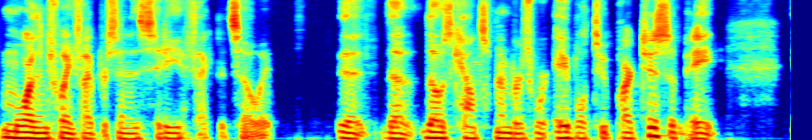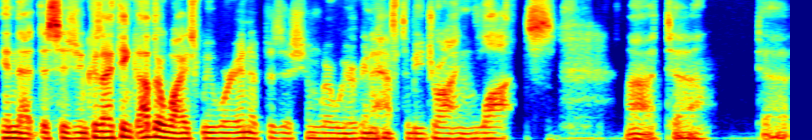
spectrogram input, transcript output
more than twenty-five percent of the city affected. So it, the, the, those council members were able to participate in that decision because I think otherwise we were in a position where we were going to have to be drawing lots uh, to, to,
